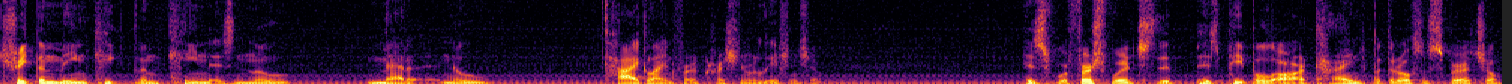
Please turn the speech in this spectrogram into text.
Treat them mean, keep them keen is no, meta, no tagline for a Christian relationship his first words to the, his people are kind, but they're also spiritual.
